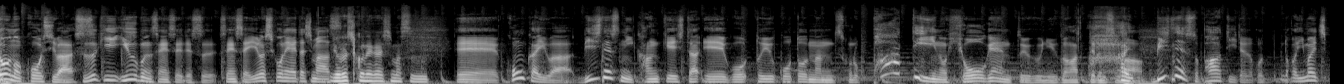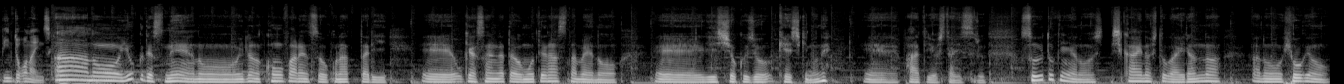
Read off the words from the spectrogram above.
今日の講師は鈴木雄文先生です。先生よろしくお願いいたします。よろしくお願いします、えー、今回はビジネスに関係した英語ということなんです。けどパーティーの表現というふうに伺ってるんですが、はい、ビジネスとパーティーというとこなんかいまいちピンとこないんですけどああのよくですねあのいろんなコンファレンスを行ったり、えー、お客さん方をもてなすための、えー、立食所形式のねえー、パーティーをしたりする。そういう時にあの司会の人がいろんなあの表現を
